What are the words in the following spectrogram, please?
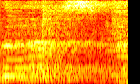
the sky.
